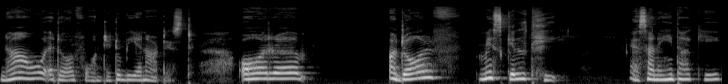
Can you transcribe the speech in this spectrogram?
Now Adolf wanted to be an artist और अडोल्फ में स्किल थी। ऐसा नहीं था कि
